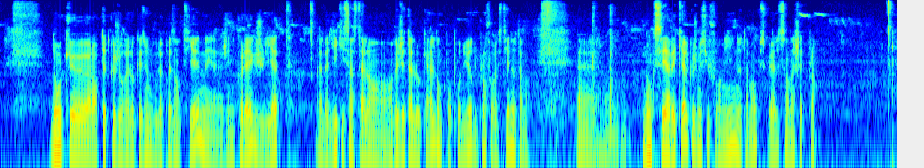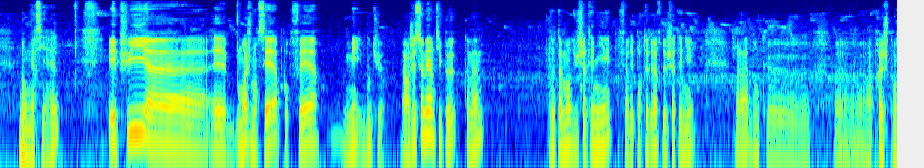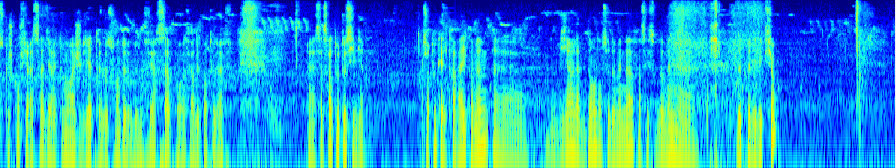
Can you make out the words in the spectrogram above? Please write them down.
Donc, euh, alors peut-être que j'aurai l'occasion de vous la présenter, mais euh, j'ai une collègue, Juliette Abadi, qui s'installe en, végétal local, donc pour produire du plan forestier notamment. Euh, donc c'est avec elle que je me suis fourni, notamment puisque elle s'en achète plein. Donc merci à elle. Et puis, moi je m'en sers pour faire mes boutures. Alors j'ai semé un petit peu quand même, notamment du châtaignier, pour faire des porte-greffes de châtaignier. Voilà, donc euh, euh, après je pense que je confierai ça directement à Juliette, le soin de, me faire ça pour faire des porte-greffes. Euh, ça sera tout aussi bien. Surtout qu'elle travaille quand même bien là-dedans, dans ce domaine-là, enfin c'est son domaine de prédilection.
